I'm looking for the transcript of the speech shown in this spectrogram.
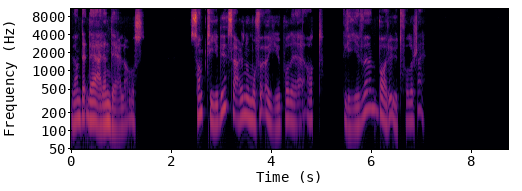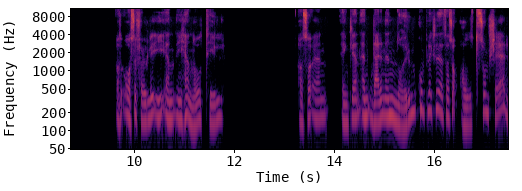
Det, det er en del av oss. Samtidig så er det noe med å få øye på det at livet bare utfolder seg. Altså, og selvfølgelig i, en, i henhold til altså en, egentlig en, en, Det er en enorm kompleksitet. Altså alt som skjer.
